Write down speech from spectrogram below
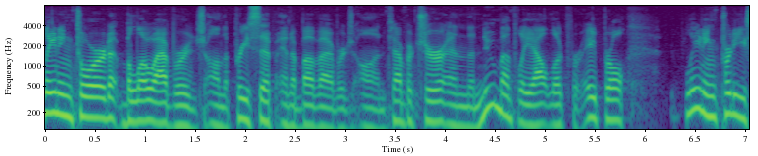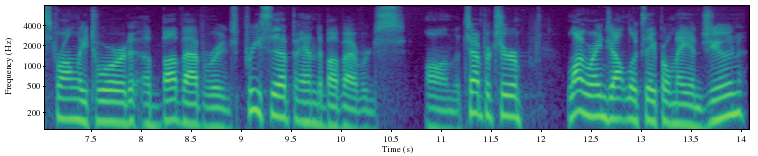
leaning toward below average on the precip and above average on temperature. And the new monthly outlook for April, leaning pretty strongly toward above average precip and above average on the temperature. Long range outlooks April, May, and June.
